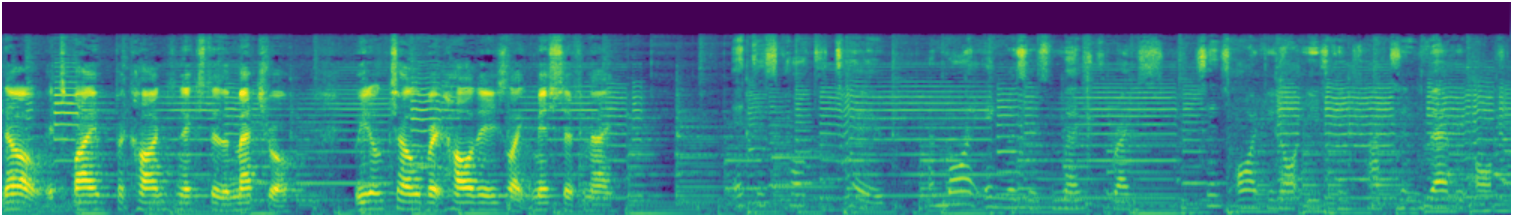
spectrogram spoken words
No, it's buying pecans next to the metro. We don't celebrate holidays like Mischief Night. It is called the tube, and my English is most race, since I do not use contractions very often.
